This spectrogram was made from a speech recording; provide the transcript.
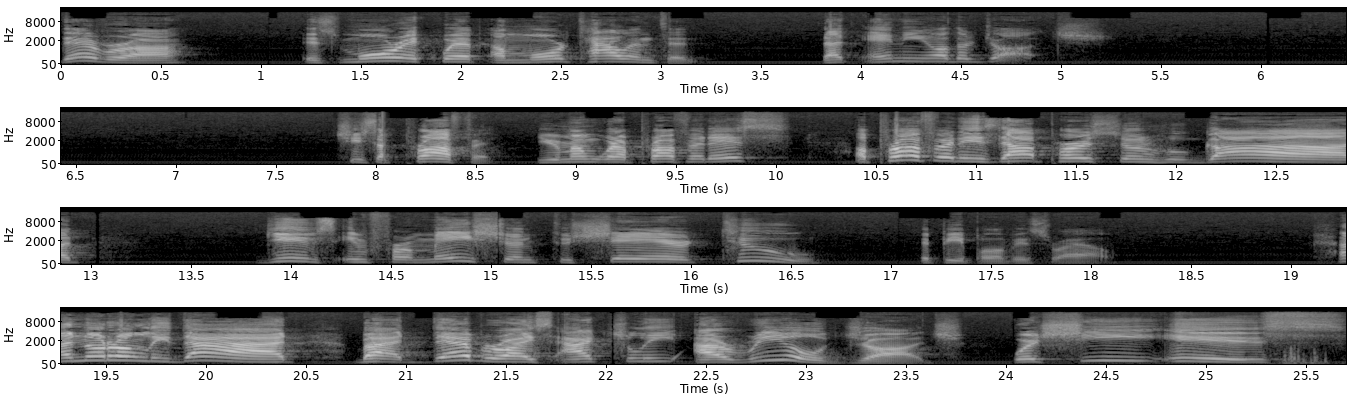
Deborah is more equipped and more talented than any other judge. She's a prophet. You remember what a prophet is? A prophet is that person who God gives information to share to the people of Israel. And not only that, but Deborah is actually a real judge, where she is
